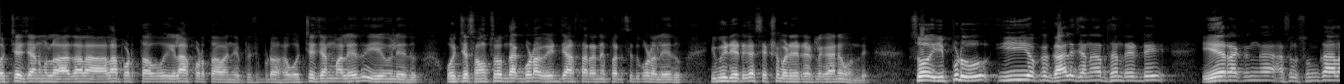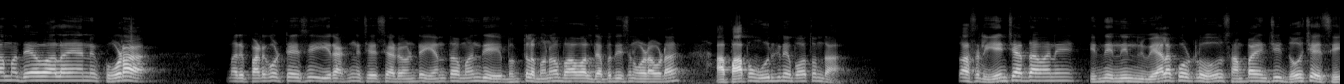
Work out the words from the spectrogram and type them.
వచ్చే జన్మలో అది అలా అలా పుడతావు ఇలా పుడతావు అని చెప్పేసి ఇప్పుడు వచ్చే జన్మ లేదు ఏమీ లేదు. వచ్చే సంవత్సరం దాకా కూడా వెయిట్ చేస్తారనే పరిస్థితి కూడా లేదు. ఇమీడియట్గా శిక్ష పడేటట్లుగానే ఉంది. సో ఇప్పుడు ఈ యొక్క గాలి జనార్దన్ రెడ్డి ఏ రకంగా అసలు సుంకాలమ్మ దేవాలయాన్ని కూడా మరి పడగొట్టేసి ఈ రకంగా చేశాడు అంటే ఎంతోమంది భక్తుల మనోభావాలు దెబ్బతీసిన వాడవడా ఆ పాపం ఊరికినే పోతుందా? సో అసలు ఏం చేద్దామని? ఇది నిన్ను వేల కోట్లు సంపాదించి దోచేసి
